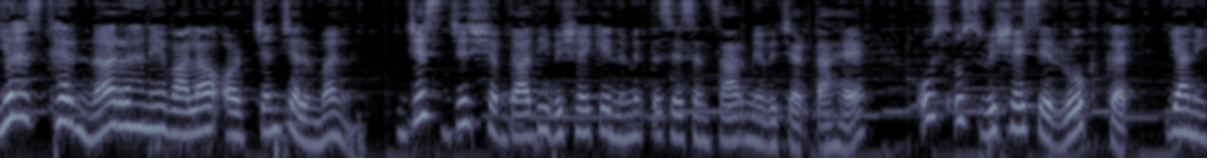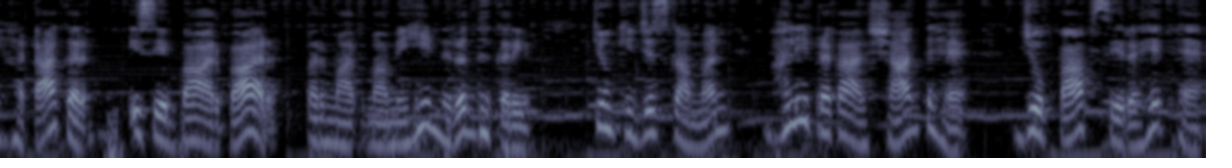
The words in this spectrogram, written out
यह स्थिर न रहने वाला और चंचल मन जिस जिस शब्दादि विषय के निमित्त से संसार में विचरता है, उस उस विषय से रोक कर यानी हटाकर, इसे बार बार परमात्मा में ही निरुद्ध करे। क्योंकि जिसका मन भली प्रकार शांत है, जो पाप से रहित है,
